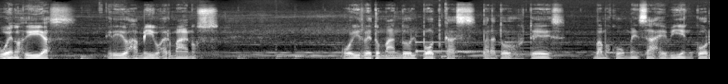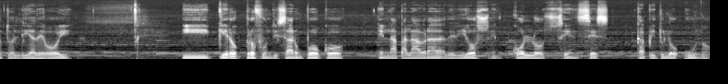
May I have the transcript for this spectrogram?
Buenos días, queridos amigos, hermanos. Hoy retomando el podcast para todos ustedes. Vamos con un mensaje bien corto el día de hoy. Y quiero profundizar un poco en la palabra de Dios en Colosenses capítulo 1.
